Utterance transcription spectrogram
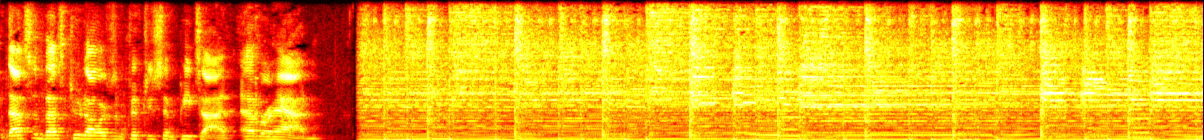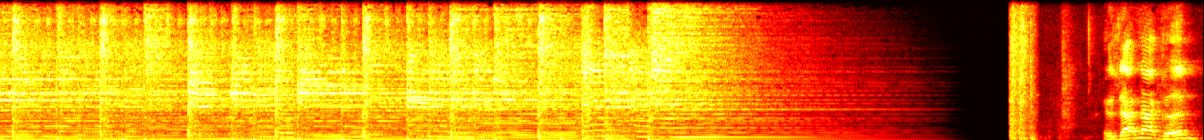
That's the best two dollars and fifty cent pizza I've ever had. Is that not good?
